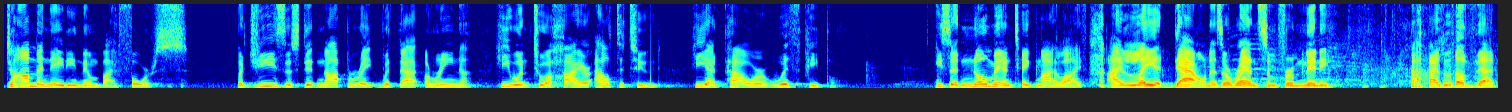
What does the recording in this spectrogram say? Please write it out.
dominating them by force. But Jesus didn't operate with that arena. He went to a higher altitude. He had power with people. He said, No man take my life. I lay it down as a ransom for many. I love that.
